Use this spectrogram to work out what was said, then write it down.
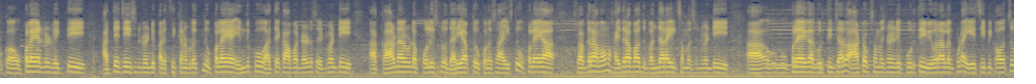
ఒక ఉపలయ అనేటువంటి వ్యక్తి హత్య చేసినటువంటి పరిస్థితి కనబడుతుంది. ఉపలయ ఎందుకు హత్య కాపాడాడు? ఎటువంటి కారణాలు కూడా పోలీసులు దర్యాప్తు కొనసాగిస్తూ ఉపలయ స్వగ్రామం హైదరాబాద్ బంజారాయిల్ సంబంధించినటువంటి ఉపలయగా గుర్తించారు. ఆటోకు సంబంధించినటువంటి పూర్తి వివరాలను కూడా ఏసీపీ కావచ్చు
